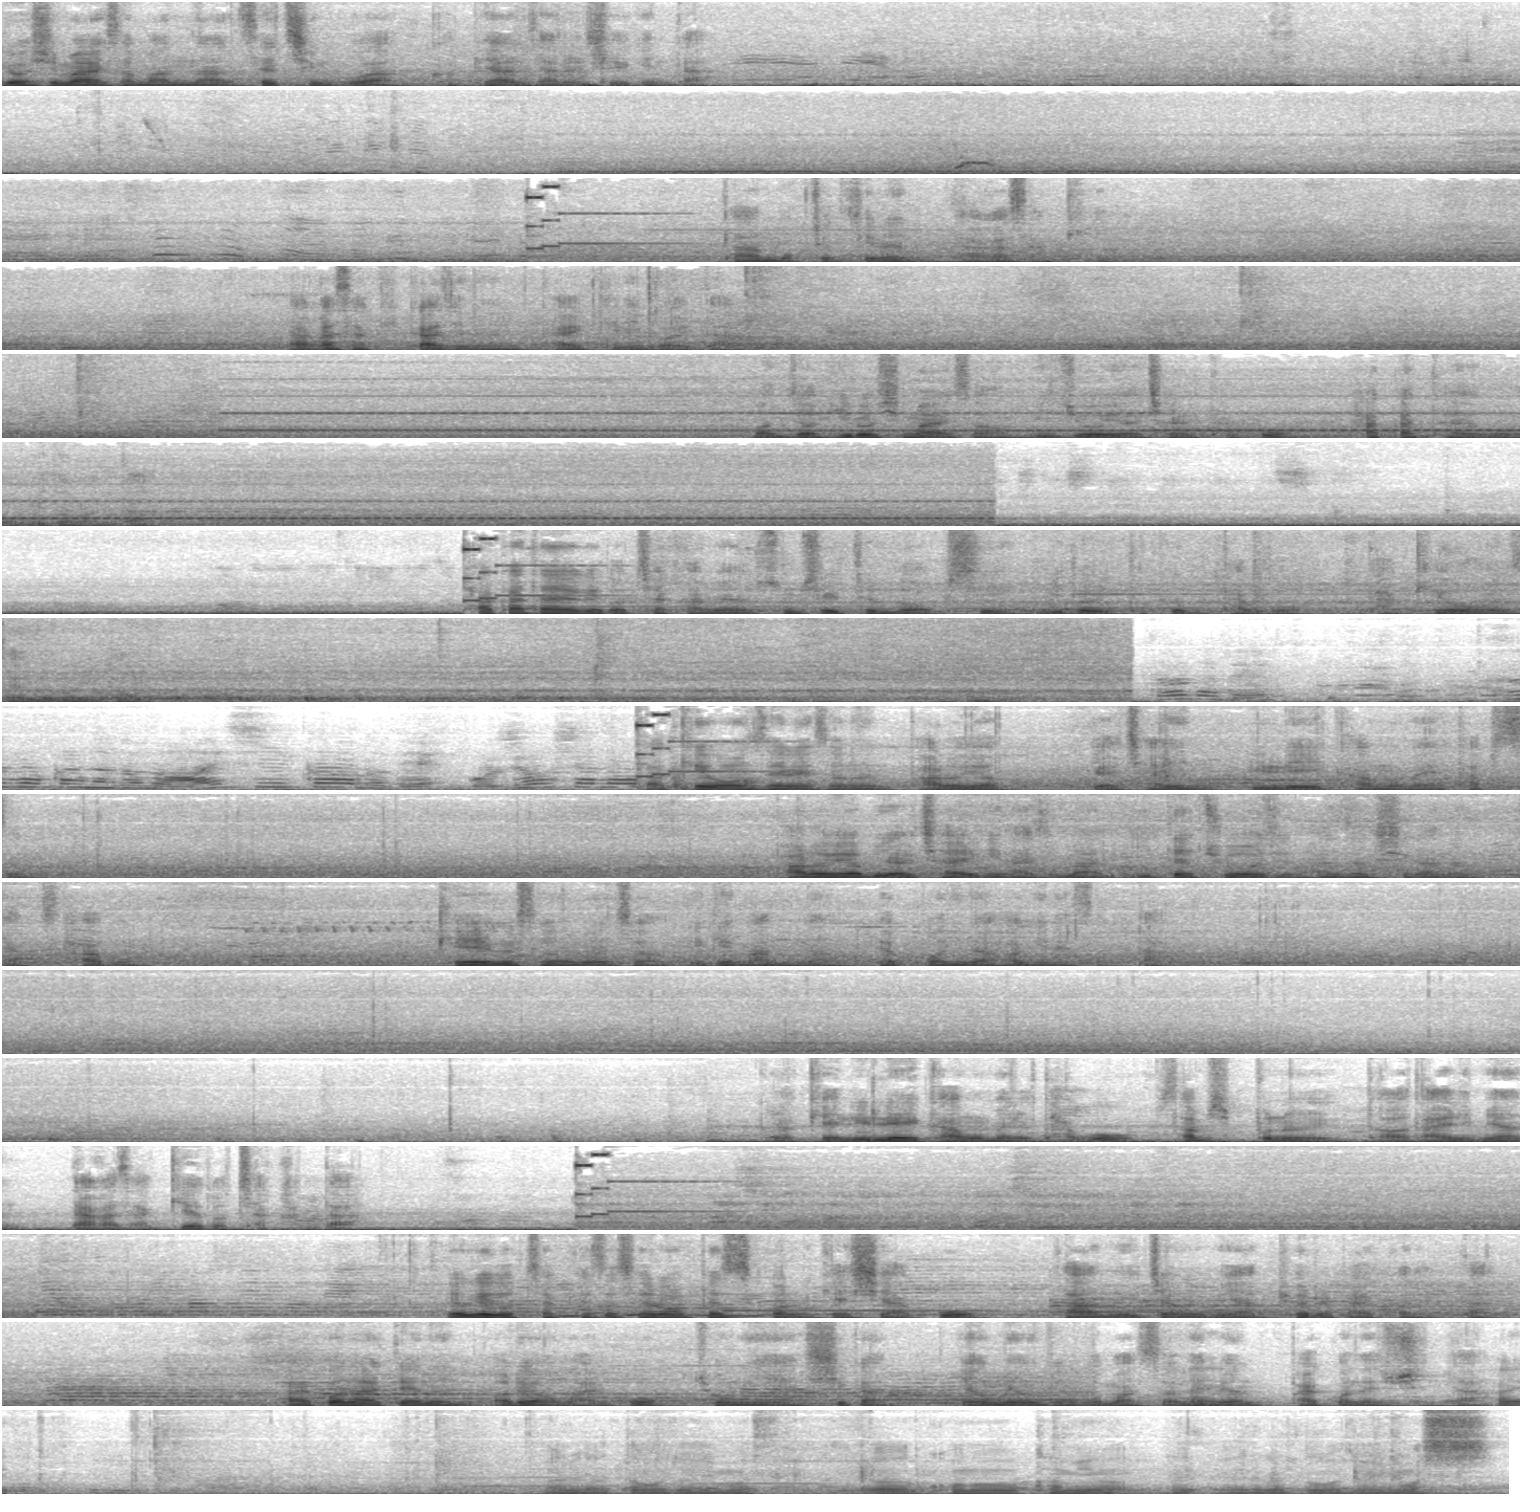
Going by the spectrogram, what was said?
히로시마에서 만난 새 친구와 커피 한 잔을 즐긴다. 다음 목적지는 나가사키. 나가사키까지는 갈 길이 멀다. 먼저 히로시마에서 미주오 열차를 타고 하카타역으로 이동한다. 파카타역에 도착하면 숨 쉴 틈도 없이 미도리 특급을 타고 다케오 원산으로 이동. 다케오 원산에서는 바로 옆 열차인 릴레이 카모메 탑승. 바로 옆 열차이긴 하지만 이때 주어진 환승 시간은 약 4분. 계획을 세우면서 이게 맞나 몇 번이나 확인했었다. 그렇게 릴레이 가모메를 타고 30분을 더 달리면 나가사키에 도착한다. 역에 도착해서 새로운 패스권을 게시하고 다음 일정을 위한 표를 발권했다. 발권할 때는 어려워 말고 종이에 시간, 영명 정도만 써내면 발권해 주신다. はいありがとうございますあこの紙は、はい、ありがとうございます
